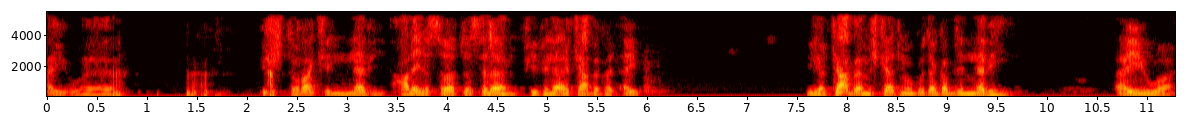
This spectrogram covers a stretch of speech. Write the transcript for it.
أيوة. اشتراك النبي عليه الصلاة والسلام في بناء الكعبة قال أيوة هي الكعبة مش كانت موجودة قبل النبي أيوة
